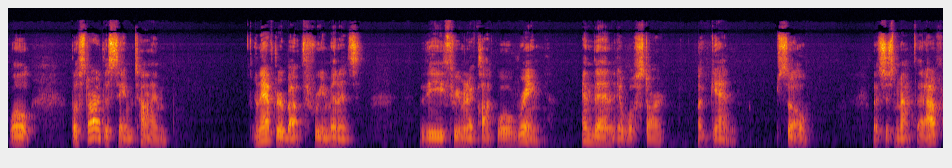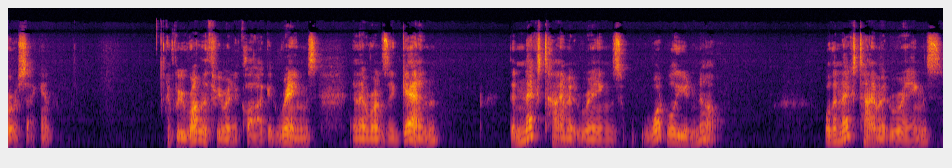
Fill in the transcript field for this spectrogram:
Well, they'll start at the same time, and after about three minutes, the three minute clock will ring, and then it will start again. So, let's just map that out for a second. If we run the three minute clock, it rings and then runs again the next time it rings, what will you know? Well, the next time it rings,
